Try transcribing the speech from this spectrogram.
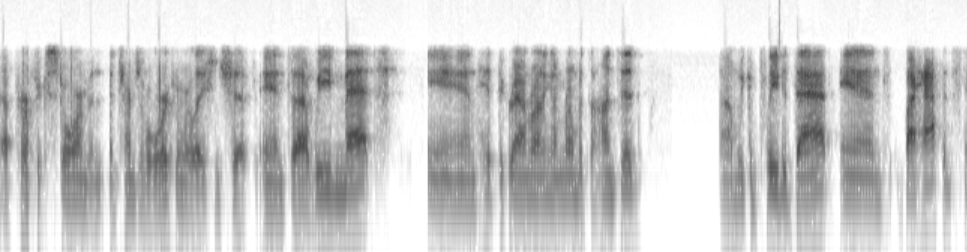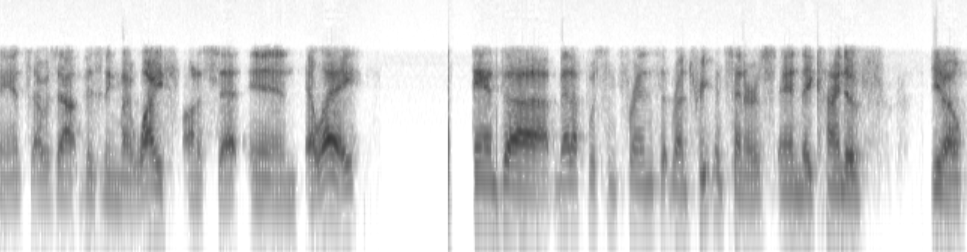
a perfect storm in, in, terms of a working relationship. And uh, we met and hit the ground running on Run with the Hunted. Um, we completed that, and by happenstance, I was out visiting my wife on a set in L.A and uh, met up with some friends that run treatment centers, and they kind of, you know,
